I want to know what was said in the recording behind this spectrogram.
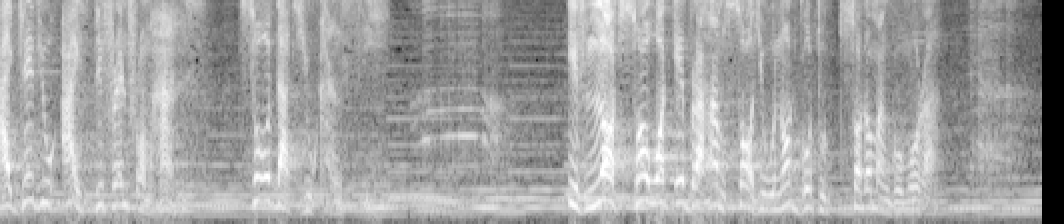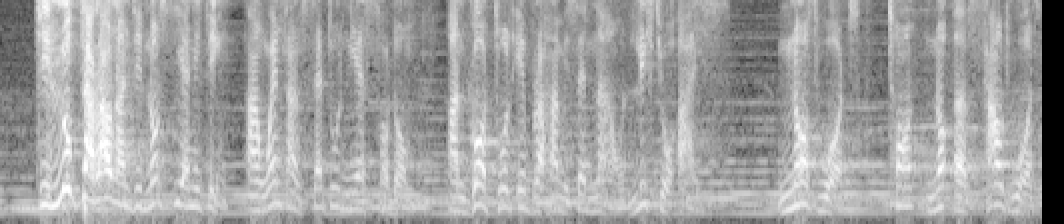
I gave you eyes different from hands so that you can see. If Lot saw what Abraham saw, he would not go to Sodom and Gomorrah. He looked around and did not see anything and went and settled near Sodom. And God told Abraham, he said, now lift your eyes northward, turn not, uh, southward,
